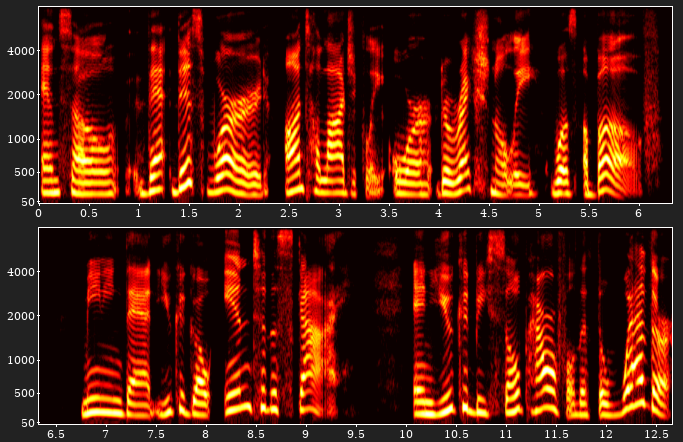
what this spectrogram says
And so that this word ontologically or directionally was above, meaning that you could go into the sky and you could be so powerful that the weather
